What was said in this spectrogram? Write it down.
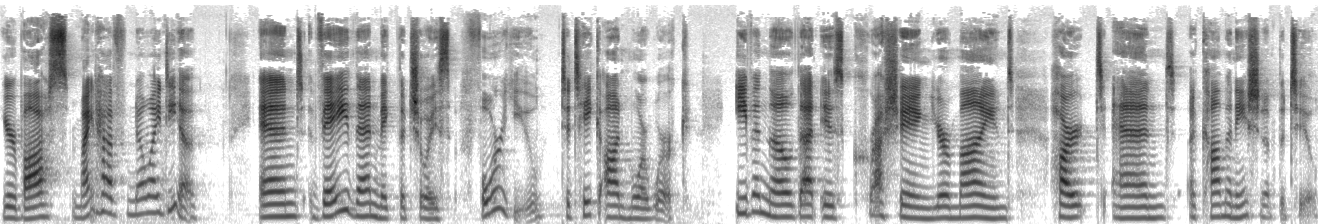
your boss might have no idea. And they then make the choice for you to take on more work, even though that is crushing your mind, heart, and a combination of the two.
